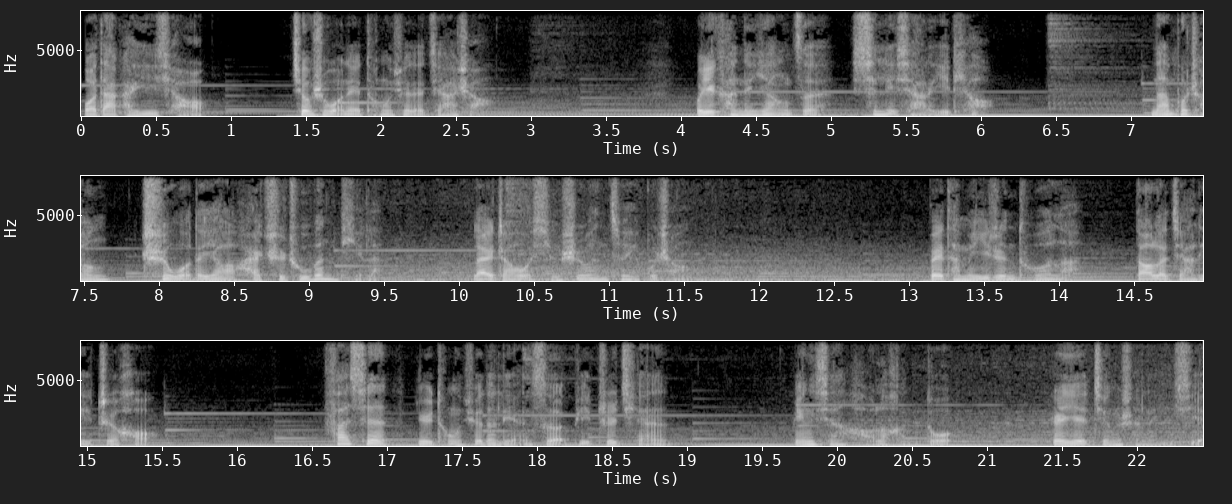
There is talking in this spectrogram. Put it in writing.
我打开一瞧，就是我那同学的家长。我一看那样子，心里吓了一跳。难不成吃我的药还吃出问题来，来找我兴师问罪不成？被他们一阵拖了，到了家里之后，发现女同学的脸色比之前明显好了很多，人也精神了一些。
